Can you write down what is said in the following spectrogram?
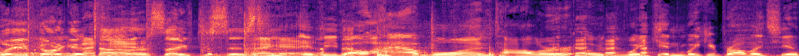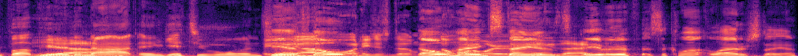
rim. We're going to get Tyler a safety system. if you don't have one, Tyler, uh, we can we can probably chip up here Yeah. tonight and get you one. So- Kids, got don't one, he just don't- don't, don't hang wear stands, Exactly. even if it's a ladder stand.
